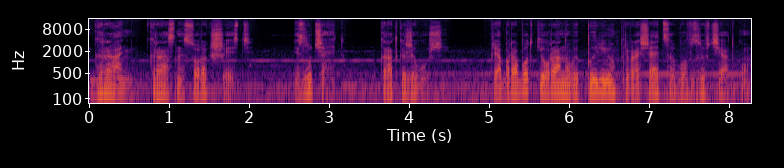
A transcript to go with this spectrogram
Грань, красный 46. Излучает. Краткоживущий. При обработке урановой пылью превращается во взрывчатку.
